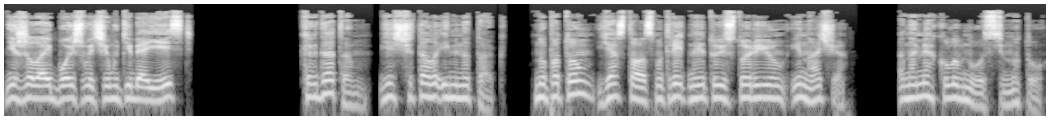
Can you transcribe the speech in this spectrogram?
не желай большего, чем у тебя есть?» Когда-то я считала именно так, но потом я стала смотреть на эту историю иначе. Она мягко улыбнулась в темноту.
